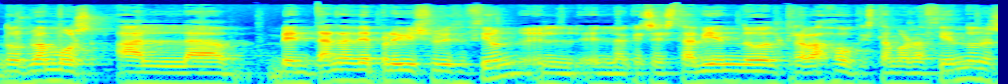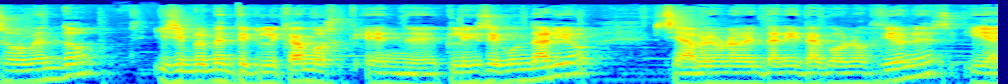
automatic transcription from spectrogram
nos vamos a la ventana de previsualización en, la que se está viendo el trabajo que estamos haciendo en ese momento y simplemente clicamos en el clic secundario, se abre una ventanita con opciones y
